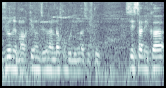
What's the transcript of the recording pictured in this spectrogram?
je remarqué on dirait na ndako bolinga so te c'est ça le cas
